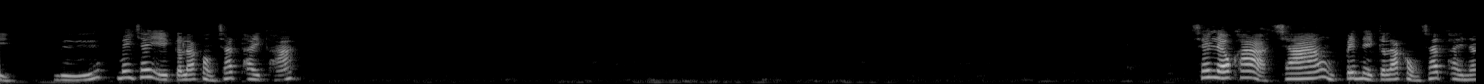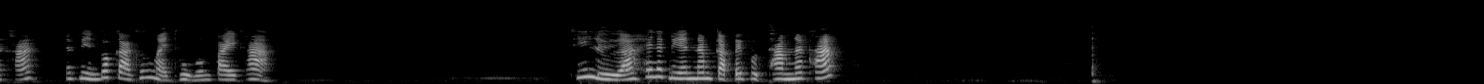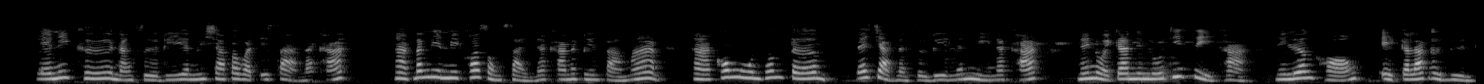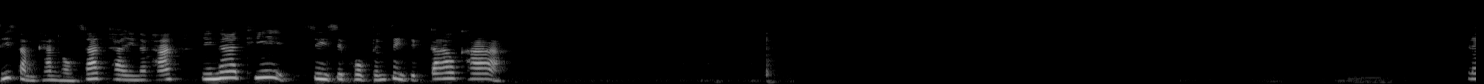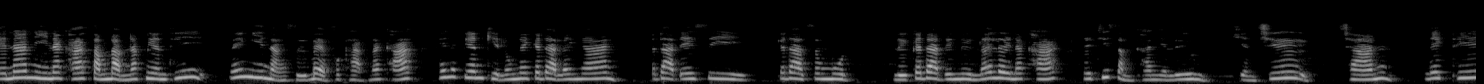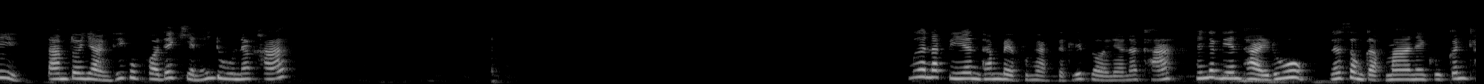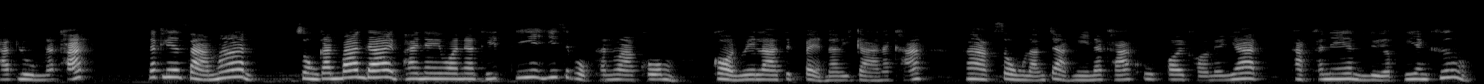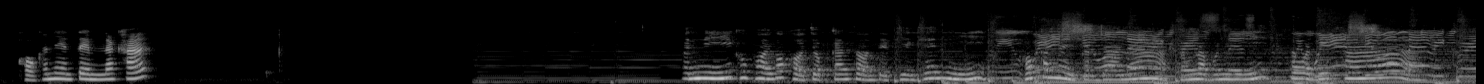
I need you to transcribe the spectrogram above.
หรือไม่ใช่เอกลักษณ์ของชาติไทยคะใช่แล้วค่ะ ช้างเป็นเอกลักษณ์ของชาติไทยนะคะ นักเรียนก็กาเครื่องหมายถูกลงไปค่ะ ที่เหลือให้นักเรียนนำกลับไปฝึกทำนะคะ และนี่คือหนังสือเรียนวิชาประวัติศาสตร์นะคะ หากนักเรียนมีข้อสงสัยนะคะ นักเรียนสามารถหาข้อมูลเพิ่มเติม ได้จากหนังสือเรียนเล่มนี้นะคะ ในหน่วยการเรียนรู้ที่ 4 ค่ะ ในเรื่องของเอกลักษณ์อื่น ๆ ที่สำคัญของชาติไทยนะคะ ในหน้าที่ 46-49 ค่ะ และหน้านี้นะคะสำหรับนักเรียนที่ไม่มีหนังสือแบบฝึกหัดนะคะ ให้นักเรียนเขียนลงในกระดาษรายงาน กระดาษ A4 กระดาษสมุด หรือกระดาษอื่นๆได้เลยนะคะ และที่สำคัญอย่าลืม เขียนชื่อ ชั้น เลขที่ ตามตัวอย่างที่ครูพลอยได้เขียนให้ดูนะคะ เมื่อนักเรียนทำแบบฝึกหัดเสร็จเรียบร้อยแล้วนะคะ ให้นักเรียนถ่ายรูปและส่งกลับมาใน Google Classroom นะคะ นักเรียนสามารถส่งการบ้านได้ภายในวันอาทิตย์ที่ 26 ธันวาคม ก่อนเวลา 18 นาฬิกานะคะ หากส่งหลังจากนี้นะคะ ครูพลอยขออนุญาตหักคะแนนเหลือเพียงครึ่งของคะแนนเต็มนะคะ วันนี้ครูพลอยก็ขอจบการสอนแต่เพียงแค่นี้พบกันใหม่สัปดาห์หน้าสำหรับวันนี้ สวัสดีค่ะ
